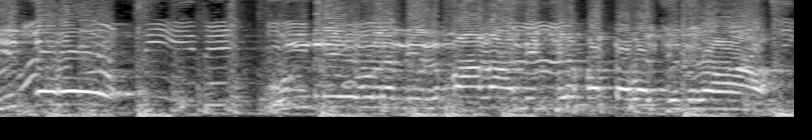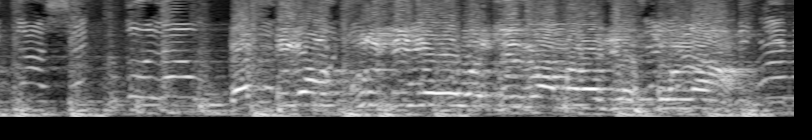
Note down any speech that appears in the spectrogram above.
ఇద్దరు గుండ్రేవుల నిర్మాణాన్ని చేపట్టవచ్చుగా గట్టిగా కృషి చేయవలసిందిగా మనం చేస్తున్నా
